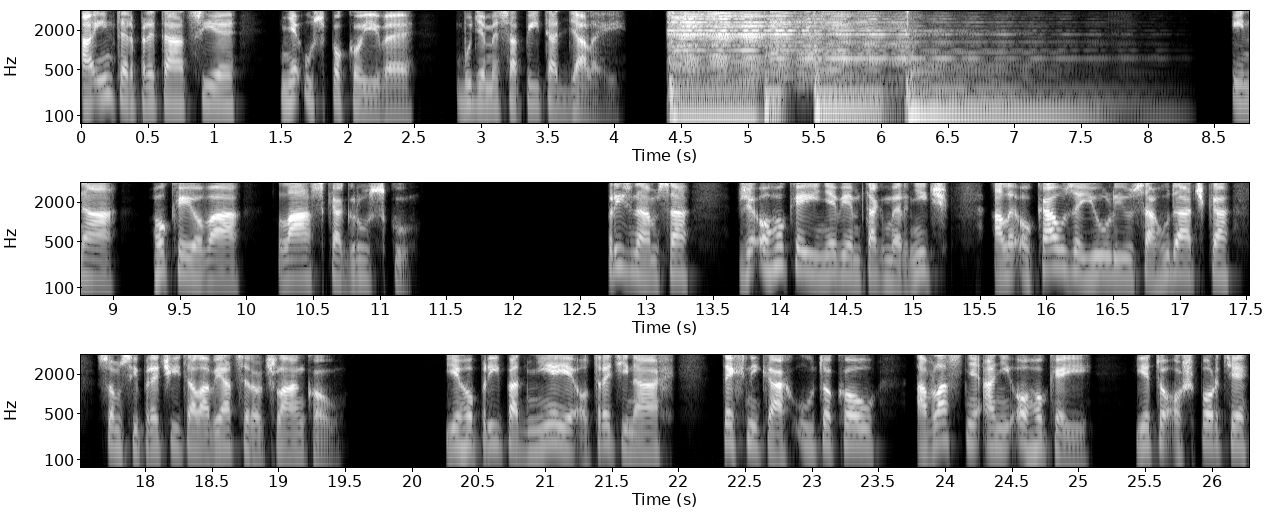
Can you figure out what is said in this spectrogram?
a interpretácie neuspokojivé, budeme sa pýtať ďalej. Iná hokejová láska k Rusku. Priznám sa, že o hokeji neviem takmer nič, ale o kauze Juliusa Hudáčka som si prečítala viacero článkov. Jeho prípad nie je o tretinách, technikách útokov a vlastne ani o hokeji. Je to o športe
